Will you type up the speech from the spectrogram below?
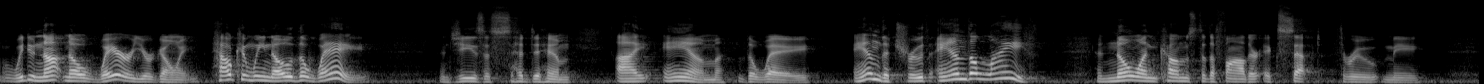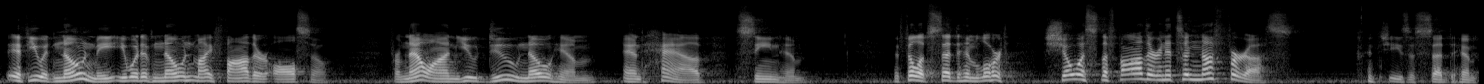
we do not know where you're going. How can we know the way? And Jesus said to him, I am the way and the truth and the life. And no one comes to the Father except through me. If you had known me, you would have known my Father also. From now on, you do know him and have seen him. And Philip said to him, Lord, show us the Father, and it's enough for us. And Jesus said to him,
